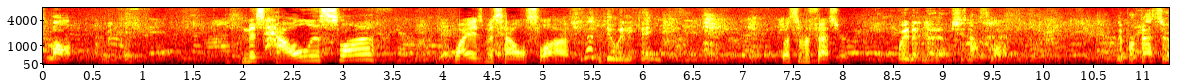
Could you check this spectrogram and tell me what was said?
Sloth. Miss Howell is sloth? Why is Miss Howell sloth? She doesn't do anything. What's the professor? Wait a minute. No, no, she's not sloth. The professor,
